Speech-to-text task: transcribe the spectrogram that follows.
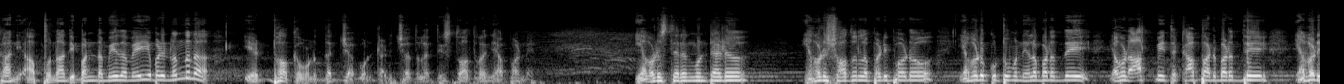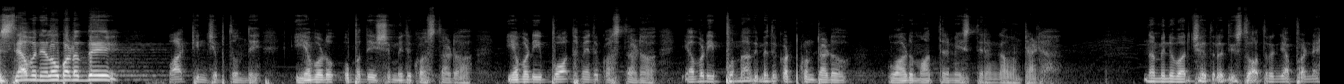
కానీ ఆ పునాది బండ మీద వేయబడినందున ఎడ్డోకమును దర్జాగా ఉంటాడు. చేతులెత్తి స్తోత్రం చెప్పండి. ఎవడు స్థిరంగా ఉంటాడు? ఎవడు శోధనలో పడిపోడో? ఎవడు కుటుంబం నిలబడద్ది? ఎవడు ఆత్మీయత కాపాడబడద్ది? ఎవడి సేవ నిలబడద్ది? వాక్యం చెబుతుంది. ఎవడు ఉపదేశం మీదకి వస్తాడో ఎవడి బోధ మీదకి వస్తాడో ఎవడి పునాది మీద కట్టుకుంటాడో వాడు మాత్రమే స్థిరంగా ఉంటాడు. నమ్మిన వారి చేతిలో తీస్తూ స్తోత్రం చెప్పండి.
